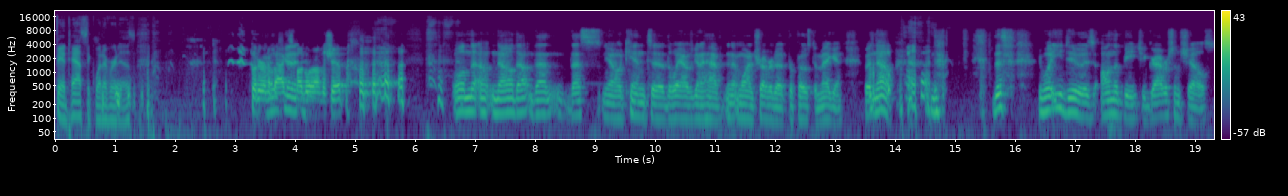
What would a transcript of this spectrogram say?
fantastic whatever it is Put her in I a was bag, gonna- smuggle her on the ship. Well, no, no, that that that's you know akin to the way I was gonna have wanted Trevor to propose to Megan, but no. this what you do is on the beach you grab her some shells,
